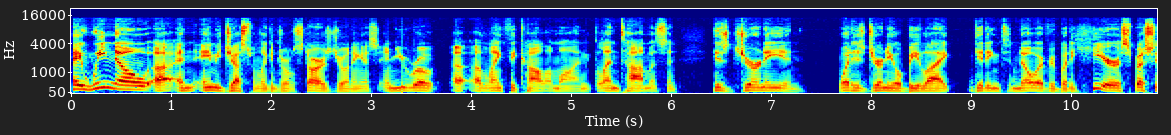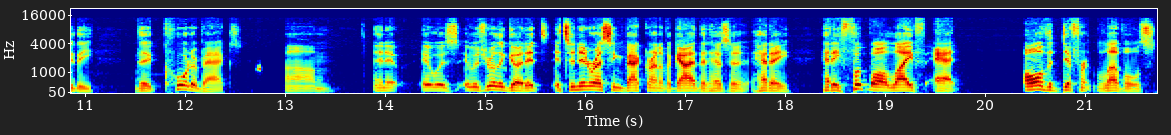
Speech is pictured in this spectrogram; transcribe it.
Hey, we know, uh, and Amie Just from Lincoln Journal Star is joining us, and you wrote a, a lengthy column on Glenn Thomas and his journey and what his journey will be like getting to know everybody here, especially the the quarterbacks. Um, and it, it was it was really good. It's it's an interesting background of a guy that has a had a had a football life at all the different levels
